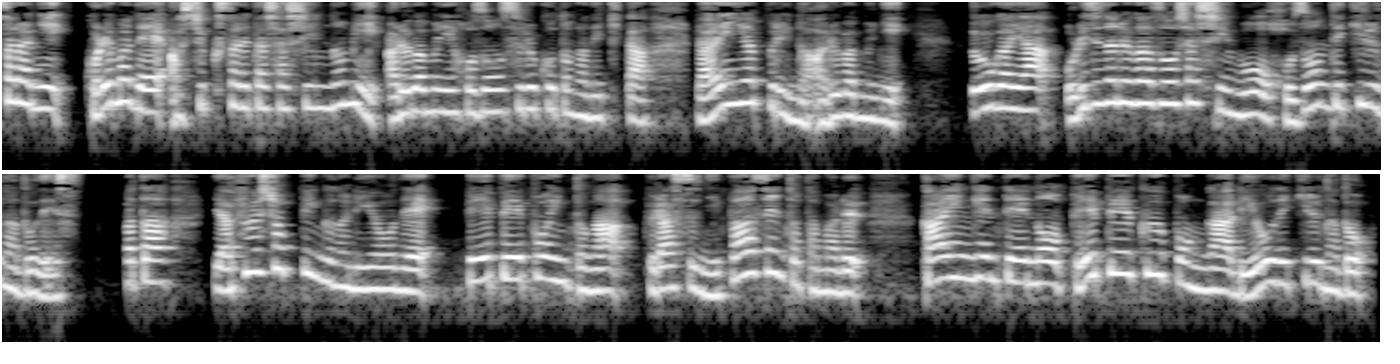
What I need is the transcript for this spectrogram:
さらに、これまで圧縮された写真のみアルバムに保存することができた LINE アプリのアルバムに、動画やオリジナル画像写真を保存できるなどです。また、Yahoo ショッピングの利用で PayPay ポイントがプラス2%貯まる会員限定の PayPay クーポンが利用できるなど、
